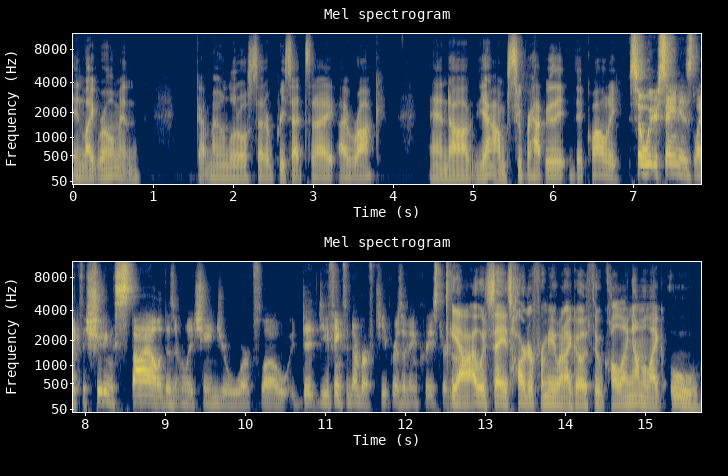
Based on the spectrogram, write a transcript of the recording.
in Lightroom and got my own little set of presets that I, I rock and uh, yeah, I'm super happy with the, the, quality. So what you're saying is like the shooting style doesn't really change your workflow. Do, do you think the number of keepers have increased or not? Yeah, I would say it's harder for me when I go through culling them. I'm like, ooh,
